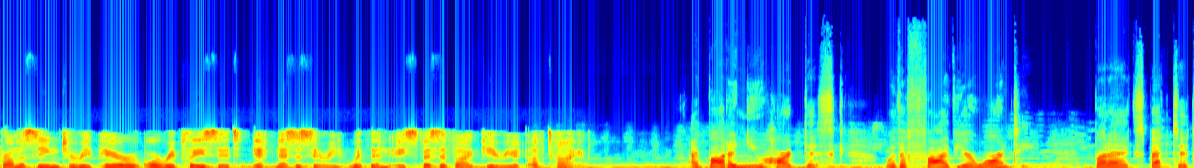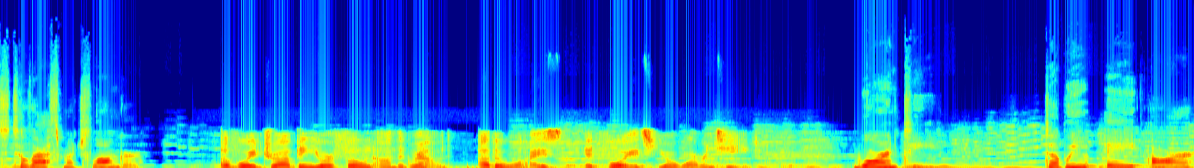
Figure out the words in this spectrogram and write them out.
promising to repair or replace it if necessary within a specified period of time. I bought a new hard disk with a five year warranty, but I expect it to last much longer. Avoid dropping your phone on the ground, otherwise, it voids your warranty. Warranty W A R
